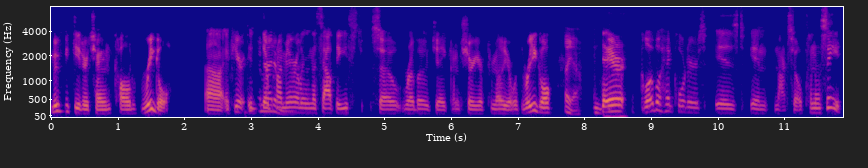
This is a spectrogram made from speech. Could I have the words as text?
movie theater chain called Regal. Uh, if you're, they're primarily in the southeast, so Robo Jake, I'm sure you're familiar with Regal. Oh yeah. Their global headquarters is in Knoxville, Tennessee,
